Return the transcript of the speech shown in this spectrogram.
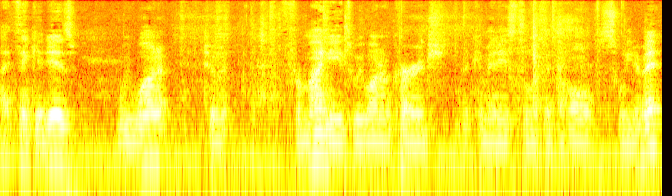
I think it is, we want it to, for my needs, we want to encourage the committees to look at the whole suite of it.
